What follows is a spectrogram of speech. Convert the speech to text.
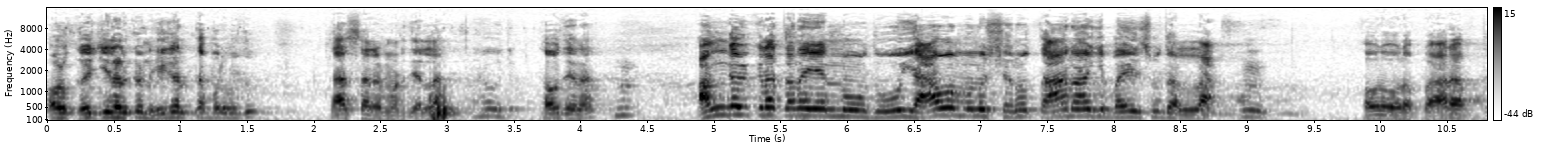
ಅವಳು ಕೈ ಚೀಲ ಹಿಡ್ಕೊಂಡು ಹೀಗಂತ ಬರುವುದು. ತಾತ್ಸಾರ ಮಾಡಿದೆಯಲ್ಲ? ಹೌದು. ಹೌದೇನಾ? ಅಂಗವಿಕಲತನ ಎನ್ನುವುದು ಯಾವ ಮನುಷ್ಯನು ತಾನಾಗಿ ಬಯಸುವುದಲ್ಲ. ಅವರವರ ಪ್ರಾರಬ್ಧ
